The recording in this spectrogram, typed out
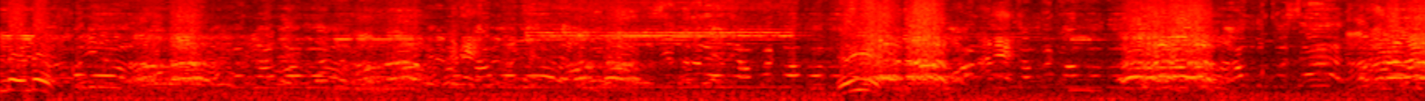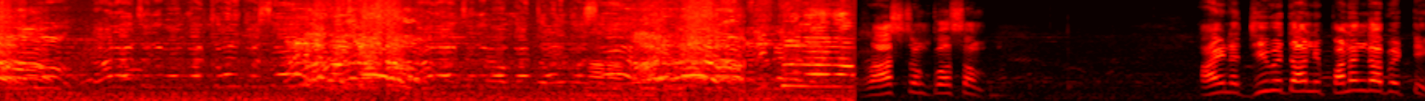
ఉండు ఉండు. రాష్ట్రం కోసం ఆయన జీవితాన్ని పణంగా పెట్టి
